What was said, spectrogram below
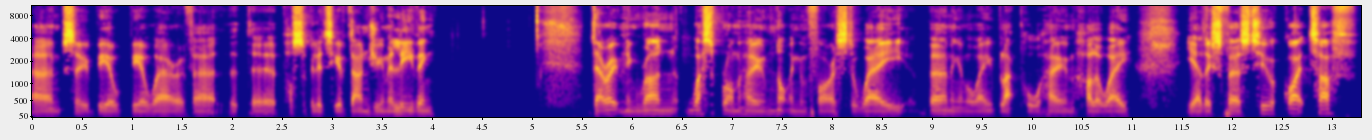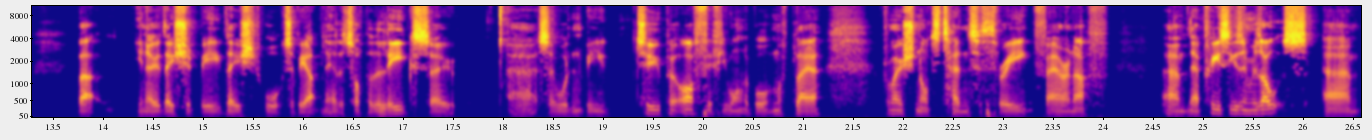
Um, so be be aware of uh, the, the, possibility of Danjuma leaving. Their opening run: West Brom home, Nottingham Forest away, Birmingham away, Blackpool home, Hull away. Yeah, those first two are quite tough, but you know they should be they should ought to be up near the top of the league. So uh, so wouldn't be too put off if you want a Bournemouth player. Promotion odds 10 to 3, fair enough. Um, their preseason results: um,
